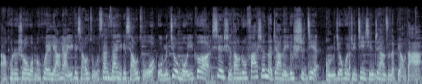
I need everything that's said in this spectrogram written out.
啊，或者说我们会两两一个小组，三三一个小组，我们就某一个现实当中发生的这样的一个事件，我们就会去进行这样子的表达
